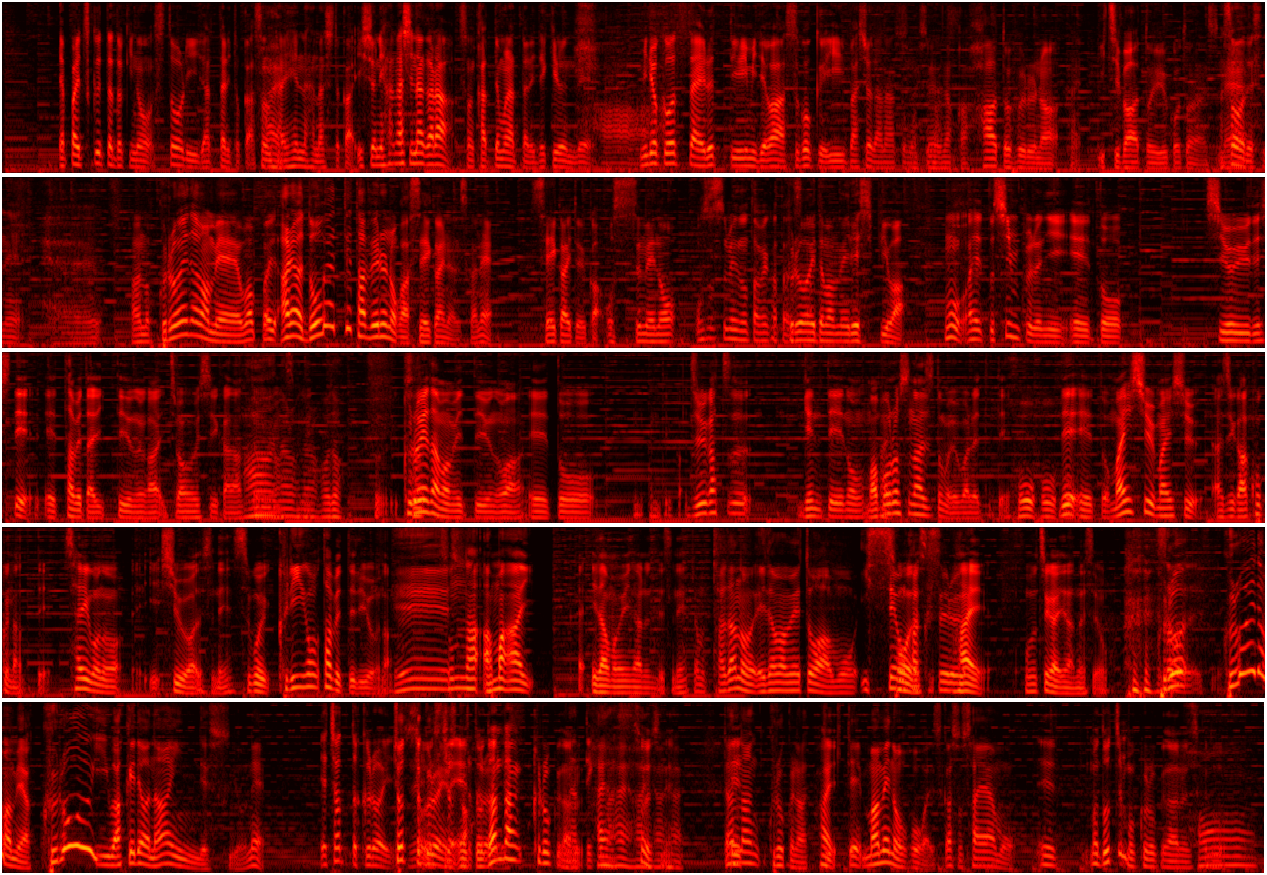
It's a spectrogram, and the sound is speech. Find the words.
やっぱり作った時のストーリーだったりとかその大変な話とか一緒に話しながらその買ってもらったりできるんで魅力を伝えるっていう意味ではすごくいい場所だなと思ってます、ね、なんかハートフルな市場ということなんですね、そうですね。あの黒枝豆はあれはどうやって食べるのが正解なんですかね？正解というかおすすめの。おすすめの食べ方黒枝豆レシピは？もう、えーと、シンプルに、えーと、塩茹でして、えー、食べたりっていうのが一番美味しいかなと思います、ね、なるほど黒枝豆っていうのは、えっ、ー、と、なんていうか、10月限定の幻の味とも呼ばれてて、はい、で、えーと、毎週毎週味が濃くなって最後の週はですねすごい栗を食べてるようなそんな甘い枝豆になるんですね。でもただの枝豆とはもう一線を画する。はい。大違いなんですよ。黒黒枝豆は黒いわけではないんですよね。いやちょっと黒い、ね、ちょっと黒いね、えーと、だんだん黒くなってきます、そうですねだんだん黒くなってきて、豆の方がですか？そう鞘も、えーまあ、どっちも黒くなるんですけど。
